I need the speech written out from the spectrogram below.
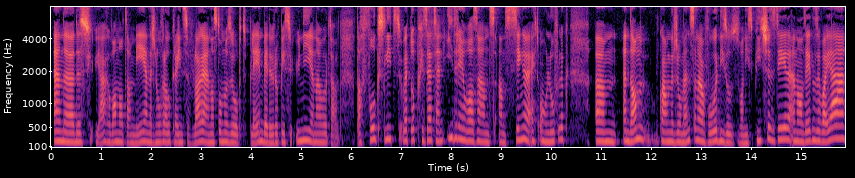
En eh, dus ja, je wandelt dan mee en er zijn overal Oekraïnse vlaggen. En dan stonden we zo op het plein bij de Europese Unie en dan wordt dat, dat volkslied werd opgezet en iedereen was aan aan het zingen. Echt ongelooflijk. Ehm, en dan kwamen er zo mensen naar voren die zo van die speeches deden. En dan zeiden ze van ja,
